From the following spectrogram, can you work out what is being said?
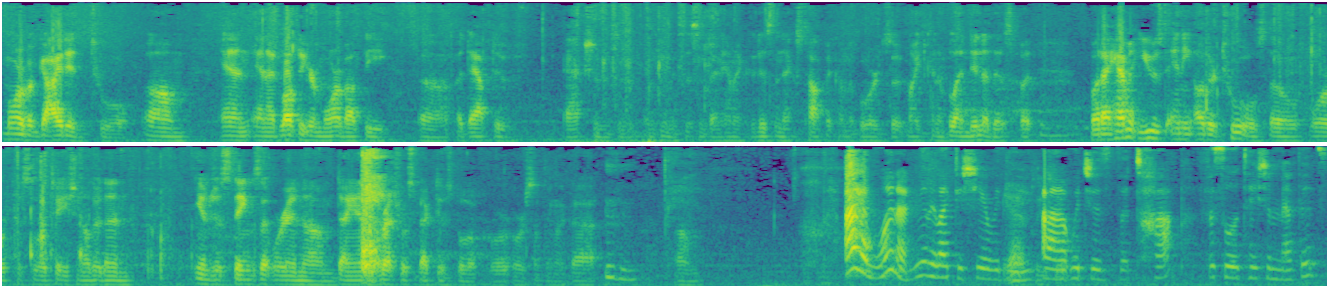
more of a guided tool. Um, and, and I'd love to hear more about the uh, adaptive actions and, and, human system dynamics. It is the next topic on the board, so it might kind of blend into this. But mm-hmm. But I haven't used any other tools though for facilitation other than you know just things that were in um, Diana's retrospectives book or, or something like that. Mm-hmm. Um, I have one I'd really like to share with yeah, you, uh, which is the top facilitation methods,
